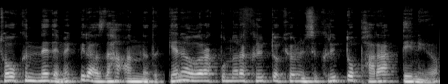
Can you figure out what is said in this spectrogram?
Token ne demek? Biraz daha anladık. Genel olarak bunlara kripto currency, kripto para deniyor.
